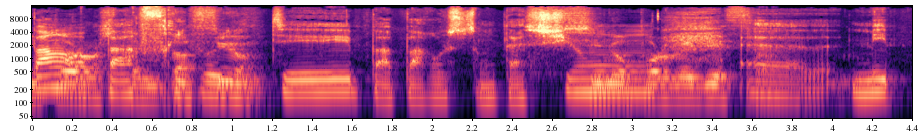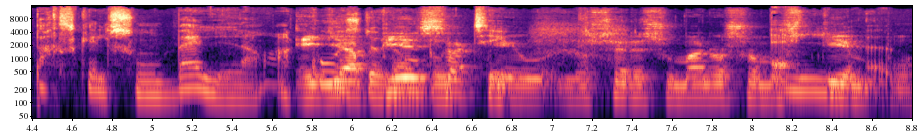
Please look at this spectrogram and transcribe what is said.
pas par frivolité, pas par ostentation, sino por belleza. Euh, mais parce qu'elles sont belles à Ella cause de leur beauté. Elle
